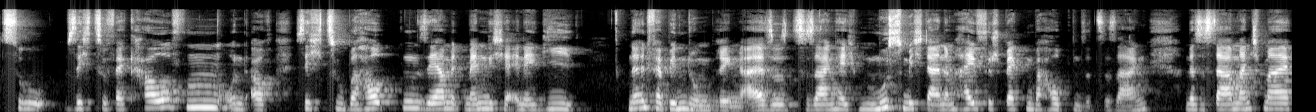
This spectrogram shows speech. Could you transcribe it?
zu sich zu verkaufen und auch sich zu behaupten, sehr mit männlicher Energie ne, in Verbindung bringen. Also zu sagen, hey, ich muss mich da in einem Haifischbecken behaupten sozusagen. Und dass es da manchmal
